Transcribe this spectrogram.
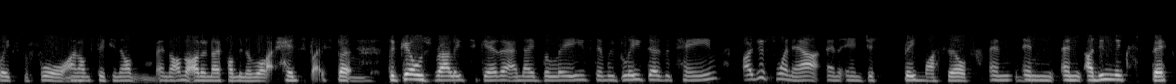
weeks before, and I'm thinking, I'm, and I'm, I don't know if I'm in the right headspace, but mm. the girls rallied together and they believed, and we believed as a team. I just went out and, and just be myself, and, mm. and and I didn't expect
